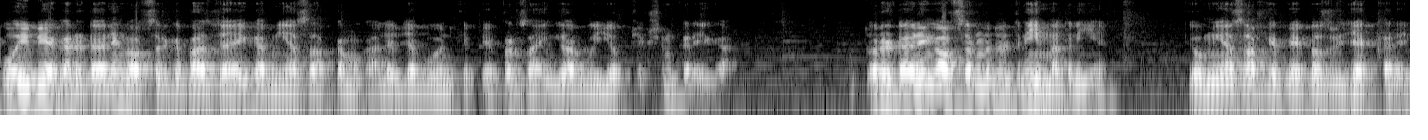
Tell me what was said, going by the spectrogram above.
कोई भी अगर रिटर्निंग ऑफिसर के पास जाएगा, मियाँ साहब का मुखालिफ जब वो उनके पेपर्स आएँगे और वो ये ऑब्जेक्शन करेगा। तो रिटर्निंग ऑफिसर में तो इतनी हिम्मत नहीं है कि वो मियाँ साहब के पेपर्स रिजेक्ट करे।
